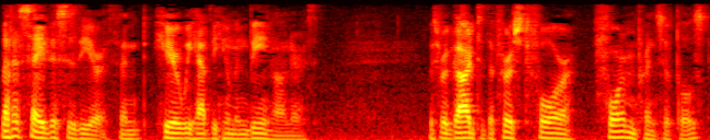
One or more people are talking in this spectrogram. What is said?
Let us say this is the earth, and here we have the human being on earth. With regard to the first four form principles,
